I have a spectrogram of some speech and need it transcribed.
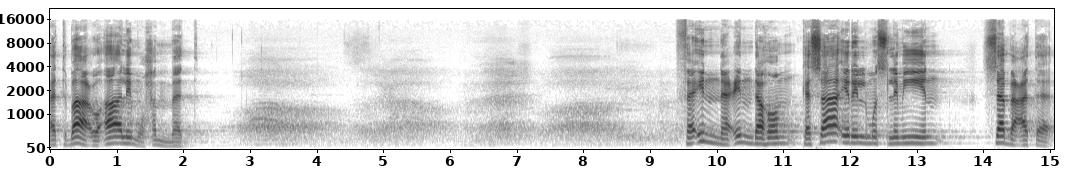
أتباع آل محمد. فإن عندهم كسائر المسلمين سبعة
